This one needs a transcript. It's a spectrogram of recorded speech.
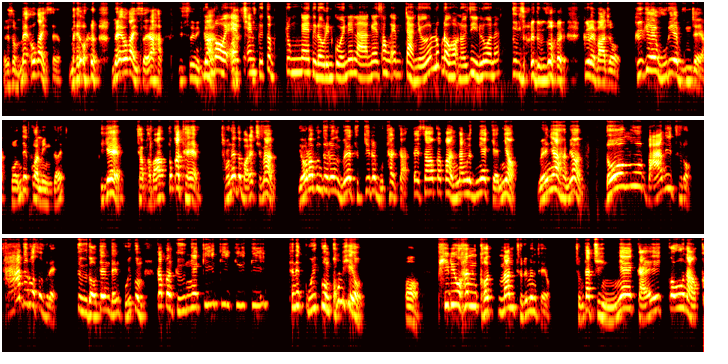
그래서 매오가 있어요. 매오 매오가 있어야 있으니까 Đúng rồi, 아, em em cứ tập trung nghe từ đầu đến cuối nên là nghe xong em chả nhớ lúc đầu họ nói gì luôn á. đúng rồi, đúng rồi. 그래 맞아. 그게 우리의 문제야. 과민들? 이게 자 봐봐 똑같아. 전에도 말했지만 여러분들은 왜 듣기를 못할까? nghe kém nhỉ? 왜냐하면 너무 많이 들어. 다 들어서 그래. kỹ kỹ kỹ. thế nên cuối cùng không hiểu. 어, 필요한 것만 들으면 돼요. chúng ta chỉ nghe cái câu nào.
